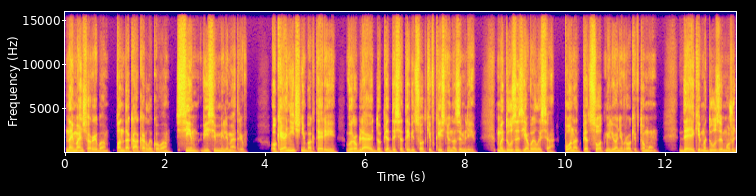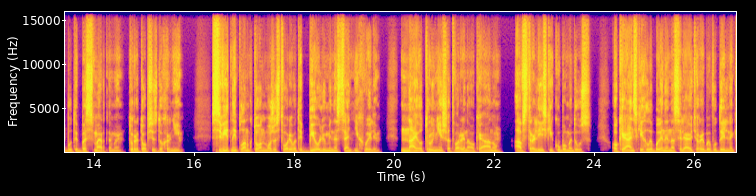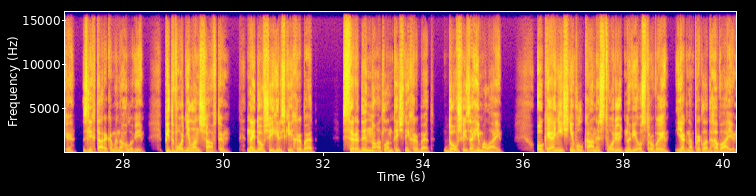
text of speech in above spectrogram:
Найменша риба пандака карликова 7-8 мм. Океанічні бактерії виробляють до 50% кисню на землі. Медузи з'явилися понад 500 мільйонів років тому. Деякі медузи можуть бути безсмертними туритопсіс дохерні. Світний планктон може створювати біолюмінесцентні хвилі. Найотруйніша тварина океану австралійський кубомедуз. Океанські глибини населяють риби-вудильники з ліхтариками на голові. Підводні ландшафти, найдовший гірський хребет, серединно-атлантичний хребет, довший за Гімалай. Океанічні вулкани створюють нові острови, як, наприклад, Гаваї.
